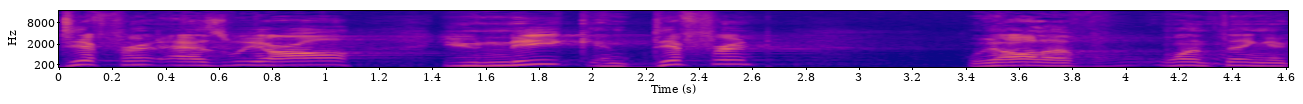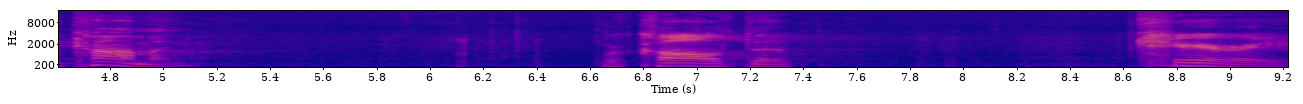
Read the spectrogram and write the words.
different as we are all unique and different. We all have one thing in common. We're called to carry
